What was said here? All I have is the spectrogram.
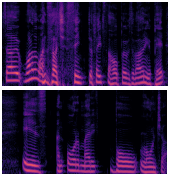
So one of the ones i just think defeats the whole purpose of owning a pet is an automatic ball launcher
